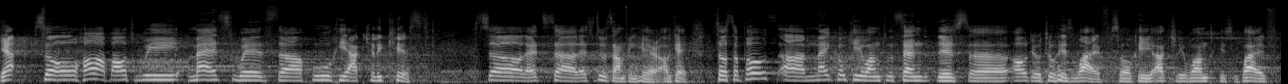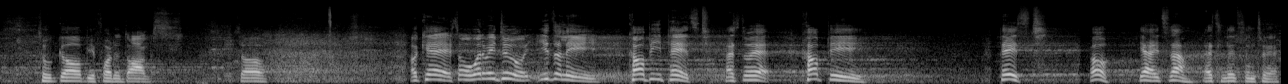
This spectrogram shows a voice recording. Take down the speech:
yeah, so how about we mess with who he actually kissed? So let's, uh, let's do something here. Okay. So suppose uh, Michael Key wants to send this uh, audio to his wife. So he actually wants his wife to go before the dogs. So, okay. So what do we do? Easily copy paste. Let's do it. Copy, paste. Oh, yeah, it's done. Let's listen to it.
